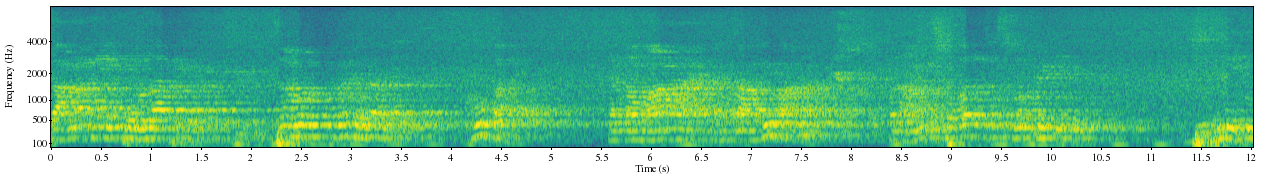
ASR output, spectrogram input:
जाणार नाही बोलणार नाही. ठेवणार नाही. खूप आहे. त्यांना मान आहे त्यांचा अभिमान आहे. पण आम्ही शेवटची सोडपेटी झिजली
